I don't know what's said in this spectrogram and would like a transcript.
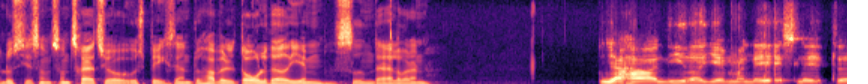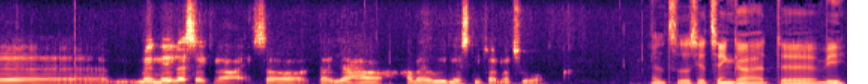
Og du siger som, som 23 år Uzbekistan, du har vel dårligt været hjemme siden da, eller hvordan? Jeg har lige været hjemme og læst lidt, øh, men ellers ikke nej, så jeg har, har været ude næsten 25 år altid. Så jeg tænker, at øh, vi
